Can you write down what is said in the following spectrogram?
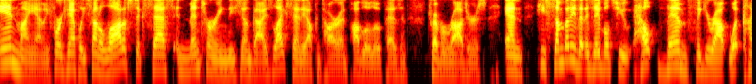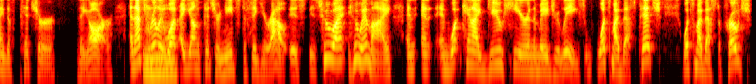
in Miami. For example, he's found a lot of success in mentoring these young guys like Sandy Alcantara and Pablo Lopez and Trevor Rogers. And he's somebody that is able to help them figure out what kind of pitcher they are. And that's really Mhm. what a young pitcher needs to figure out is is who I who am I and and and what can I do here in the major leagues? What's my best pitch? What's my best approach?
